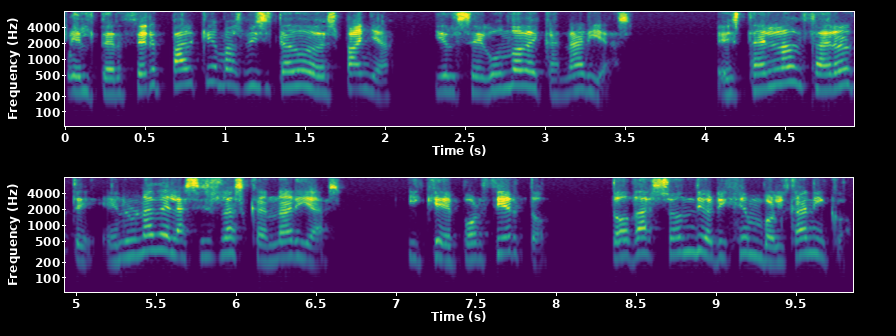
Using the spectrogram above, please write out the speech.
el tercer parque más visitado de España y el segundo de Canarias. Está en Lanzarote, en una de las Islas Canarias, y que, por cierto, todas son de origen volcánico.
